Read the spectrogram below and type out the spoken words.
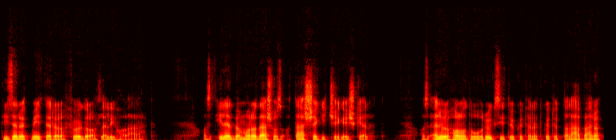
15 méterrel a föld alatt leli halálát. Az életben maradáshoz a társ segítsége is kellett. Az elől haladó rögzítőkötelet kötött a lábára,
